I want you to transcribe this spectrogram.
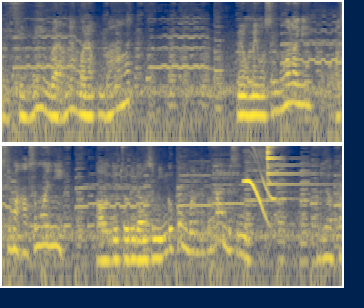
di sini barangnya banyak banget. Mewah-mewah semua lagi. Pasti mahal semua ini. Kalau dicuri dalam seminggu pun belum tentu habis ini. Dia apa?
